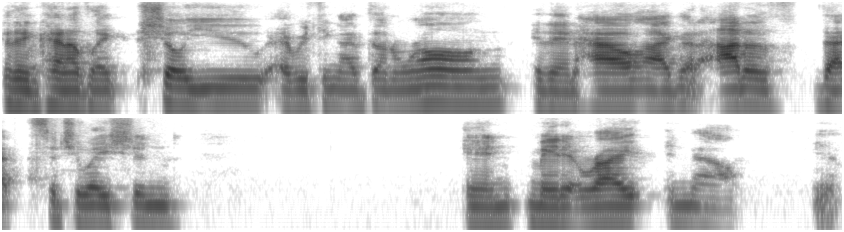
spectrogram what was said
and then kind of like show you everything I've done wrong and then how I got out of that situation and made it right. And now, you know,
